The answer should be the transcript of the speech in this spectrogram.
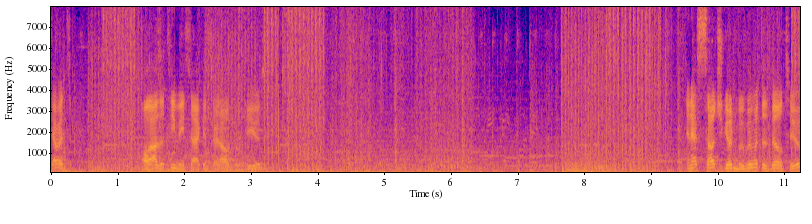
Damn it. Oh, that was a teammate second turn. I was confused. And has such good movement with this build, too.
